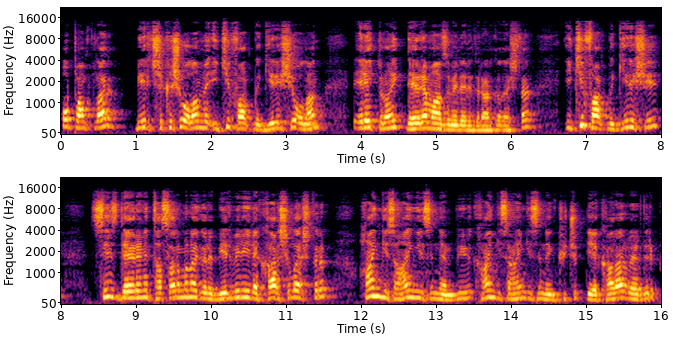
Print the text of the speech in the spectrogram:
O pamplar bir çıkışı olan ve iki farklı girişi olan elektronik devre malzemeleridir arkadaşlar. İki farklı girişi siz devrenin tasarımına göre birbiriyle karşılaştırıp hangisi hangisinden büyük, hangisi hangisinden küçük diye karar verdirip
